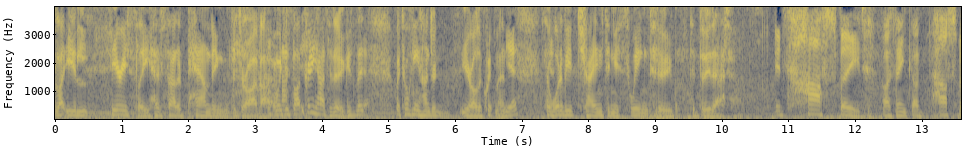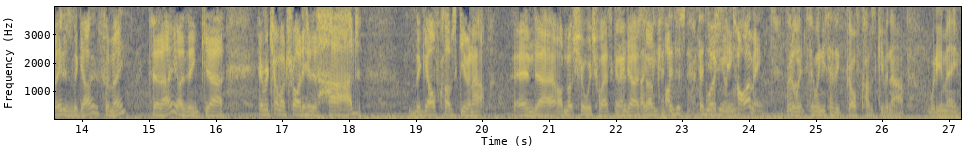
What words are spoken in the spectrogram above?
like, you seriously have started pounding the driver, which is like pretty hard to do because we're talking hundred-year-old equipment. Yes. So, what have you changed in your swing to to do that? It's half speed. I think uh, half speed is the go for me today. I think uh, every time I try to hit it hard, the golf club's given up. And uh, I'm not sure which way it's going to go. So I'm, I'm that's- just that's working on interesting. timing. So, really. so when you say the golf club's given up, what do you mean?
